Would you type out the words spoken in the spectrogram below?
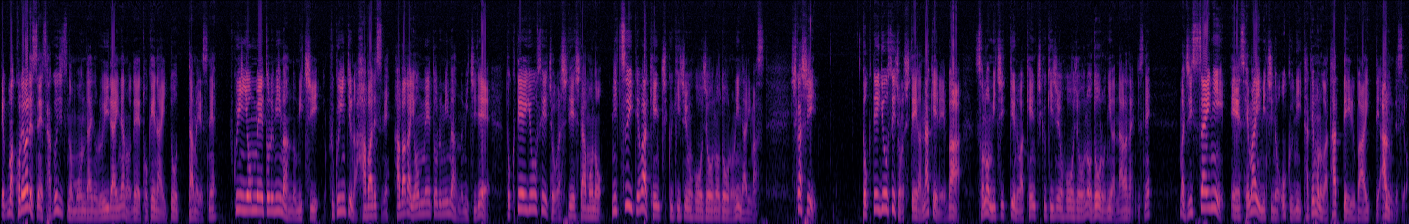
で、まあ、これはですね、昨日の問題の類題なので解けないとダメですね。福音4メートル未満の道、福音っていうのは幅ですね。幅が4メートル未満の道で、特定行政庁が指定したものについては建築基準法上の道路になります。しかし、特定行政庁の指定がなければ、その道っていうのは建築基準法上の道路にはならないんですね。まあ、実際に、えー、狭い道の奥に建物が建っている場合ってあるんですよ。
